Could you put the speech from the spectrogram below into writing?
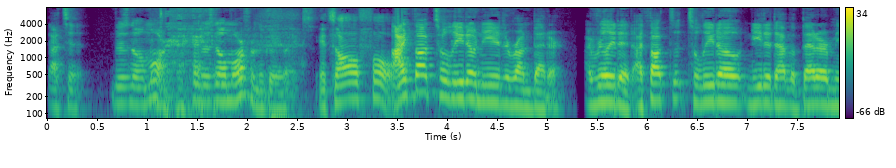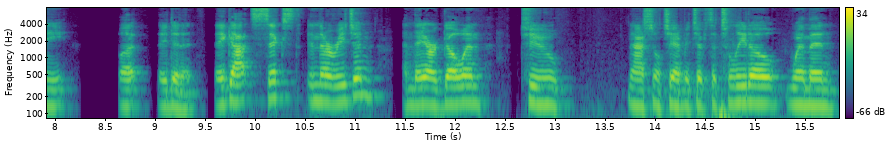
that's it. There's no more. There's no more from the Great Lakes. It's all full. I thought Toledo needed to run better. I really did. I thought T- Toledo needed to have a better meet, but they didn't. They got sixth in their region, and they are going to national championships. The Toledo women,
